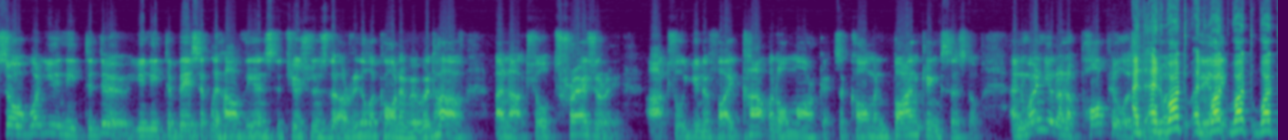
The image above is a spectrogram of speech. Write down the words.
So what do you need to do? You need to basically have the institutions that a real economy would have, an actual treasury, actual unified capital markets, a common banking system. And when you're in a populist and, and what and what, what what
